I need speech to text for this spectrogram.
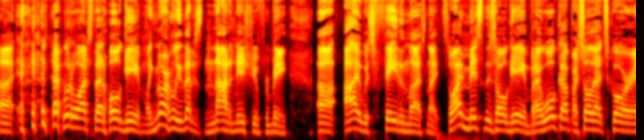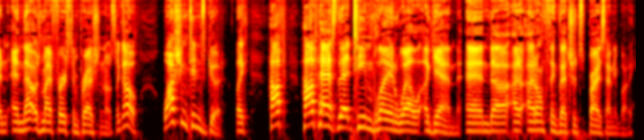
uh, and I would have watched that whole game. Like normally that is not an issue for me. Uh, I was fading last night, so I missed this whole game. But I woke up, I saw that score, and and that was my first impression. I was like, oh. Washington's good. Like Hop, Hop has that team playing well again, and uh, I, I don't think that should surprise anybody.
